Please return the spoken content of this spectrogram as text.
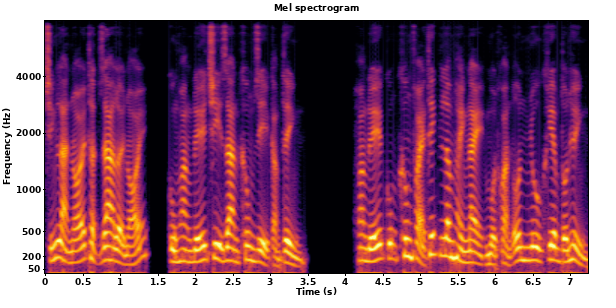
chính là nói thật ra lời nói, cùng hoàng đế chi gian không gì cảm tình. Hoàng đế cũng không phải thích lâm hành này một khoản ôn nhu khiêm tốn hình.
